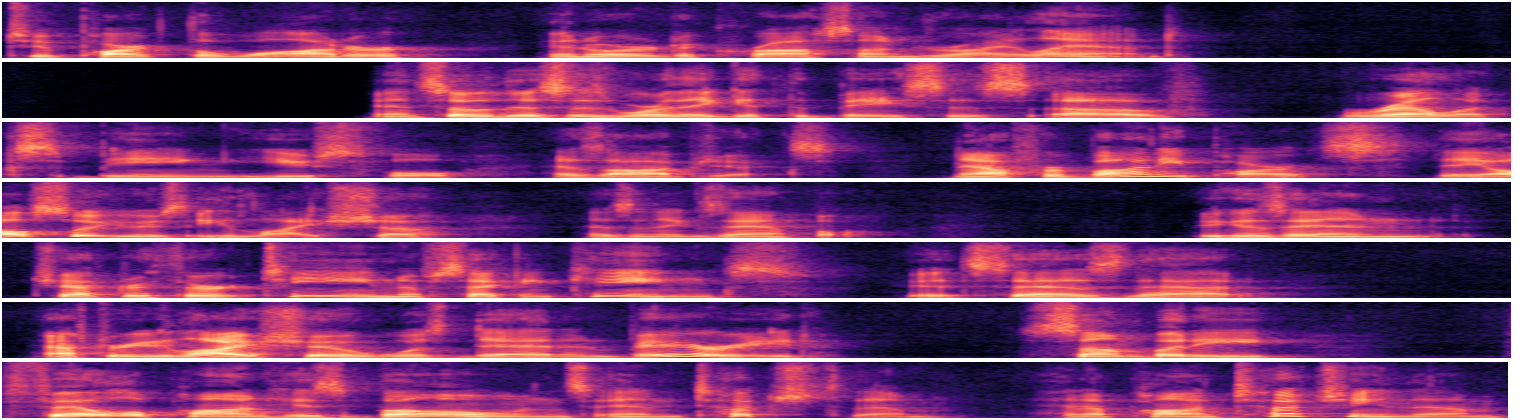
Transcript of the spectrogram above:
to part the water in order to cross on dry land. And so this is where they get the basis of relics being useful as objects. Now, for body parts, they also use Elisha as an example. Because in chapter 13 of 2 Kings, it says that after Elisha was dead and buried, somebody fell upon his bones and touched them. And upon touching them,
